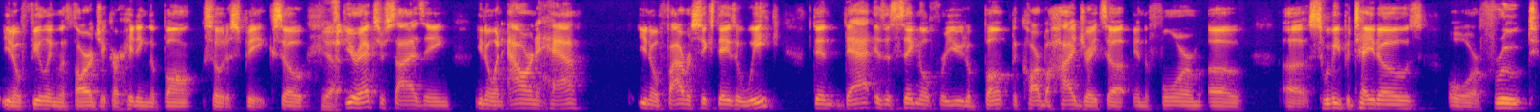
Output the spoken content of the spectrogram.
you know feeling lethargic or hitting the bonk so to speak so yeah. if you're exercising you know an hour and a half you know five or six days a week then that is a signal for you to bump the carbohydrates up in the form of uh, sweet potatoes or fruit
